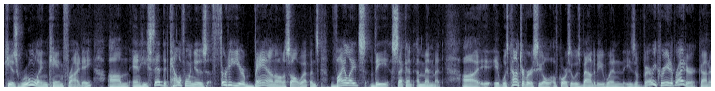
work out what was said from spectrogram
His ruling came Friday, um, and he said that California's 30 year ban on assault weapons violates the Second Amendment. Uh, it, it was controversial. Of course, it was bound to be when he's a very creative writer, Connor.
